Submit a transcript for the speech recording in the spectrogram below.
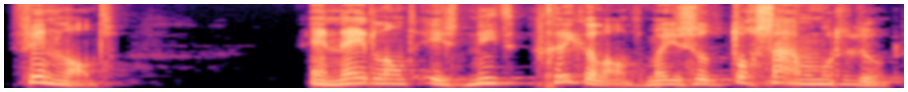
Finland. En Nederland is niet Griekenland, maar je zult het toch samen moeten doen.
